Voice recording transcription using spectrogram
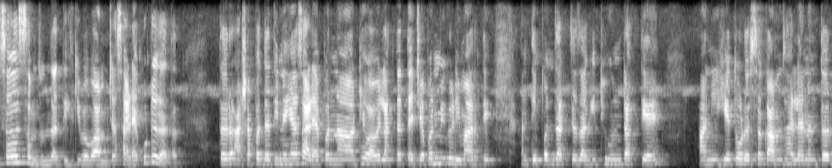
सहज समजून जातील की बाबा आमच्या साड्या कुठं जातात. तर अशा पद्धतीने ह्या साड्या पण ठेवाव्या लागतात. त्याच्या पण मी घडी मारते आणि ते पण जागच्या जागी ठेवून टाकते आहे. आणि हे थोडंसं काम झाल्यानंतर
